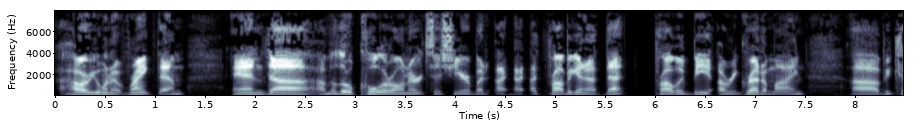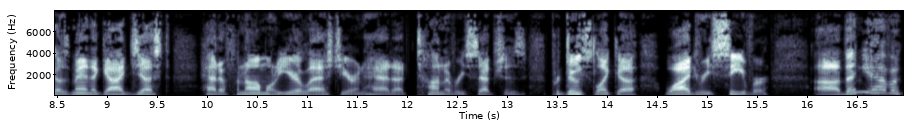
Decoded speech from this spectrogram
however you want to rank them. And uh, I'm a little cooler on Ertz this year, but I, I, I probably gonna that probably be a regret of mine uh, because man, the guy just had a phenomenal year last year and had a ton of receptions, produced like a wide receiver. Uh, then you have a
